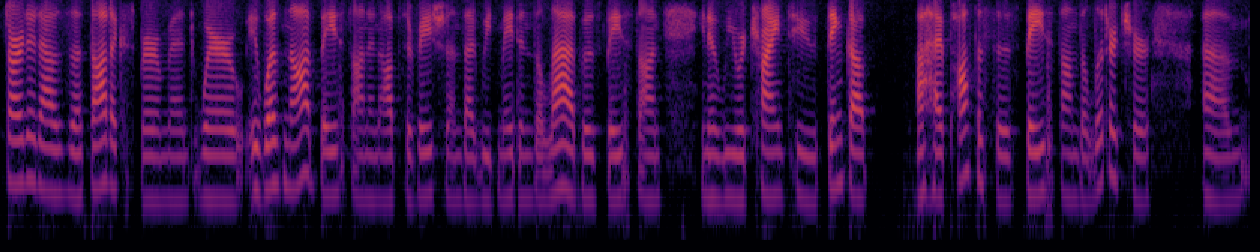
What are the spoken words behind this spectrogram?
started out as a thought experiment where it was not based on an observation that we'd made in the lab. It was based on you know we were trying to think up a hypothesis based on the literature um,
